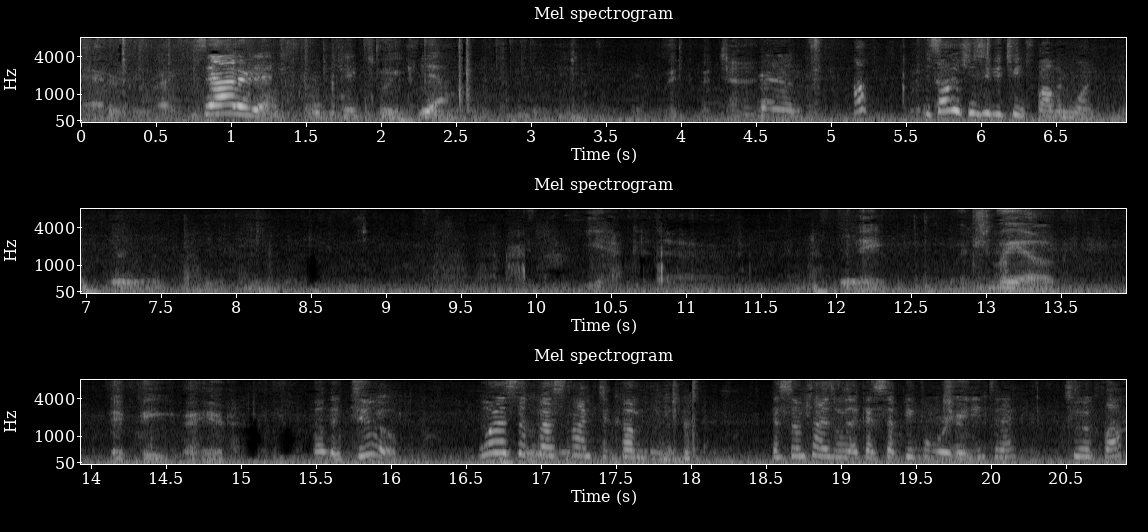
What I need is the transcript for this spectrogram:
Saturday, right? Saturday. Next week. Yeah. What, what time? Ran out of- Huh? It's always usually between 12 and 1. Yeah, 'cause, uh, they, at 12, they feed right here. Oh, they do. What is the best time to come? Because sometimes, like I said, people were Two. eating today. Two o'clock.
